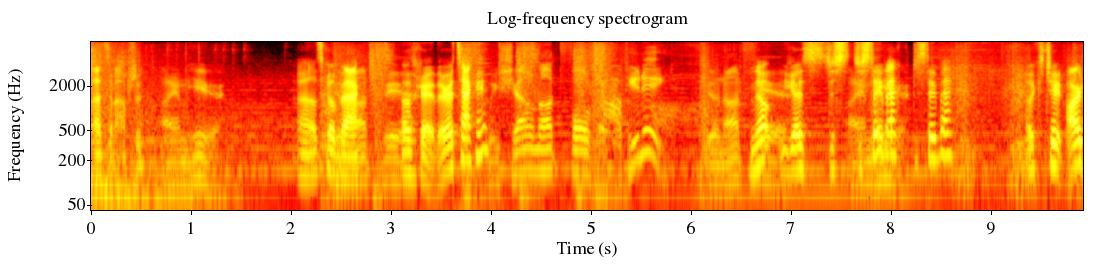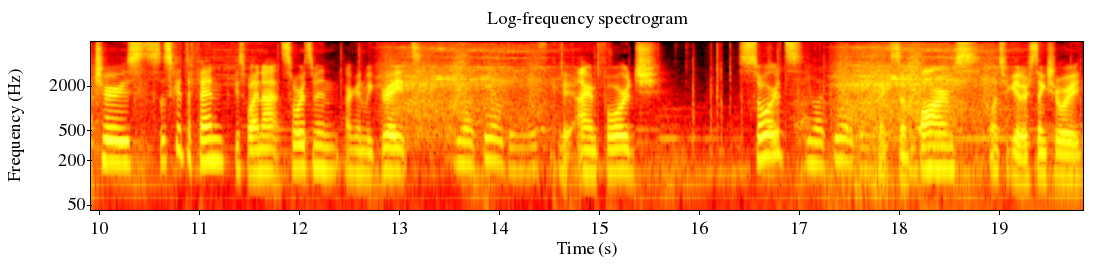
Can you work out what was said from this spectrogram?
That's an option. I am here. Uh, let's go Do back. Okay, they're attacking. We shall not falter. What do you need? Do not fear. Nope, you guys just just stay here. back. Just stay back. We can trade archers. Let's get defend because why not? Swordsmen are gonna be great. Your building is Okay. Iron Forge, swords. Your building Make some farms. Once we get our sanctuary,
